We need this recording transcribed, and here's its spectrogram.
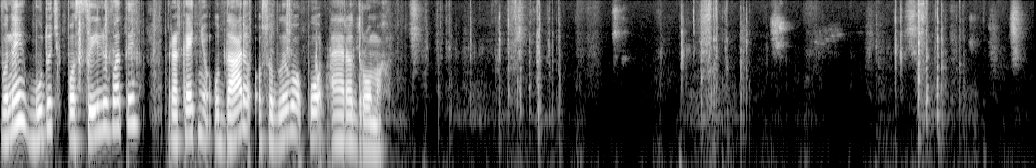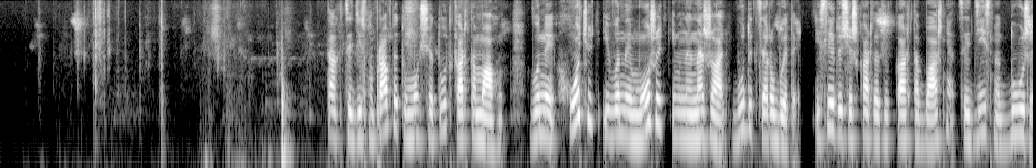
вони будуть посилювати ракетні удари, особливо по аеродромах. Так, це дійсно правда, тому що тут карта магу. Вони хочуть і вони можуть, і вони, на жаль, будуть це робити. І слідуюча ж карта тут карта башня. Це дійсно дуже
